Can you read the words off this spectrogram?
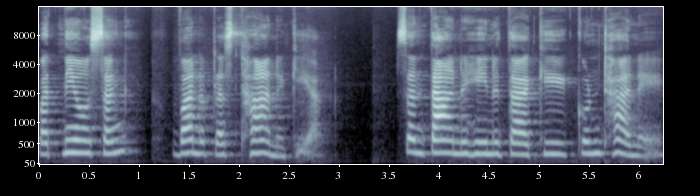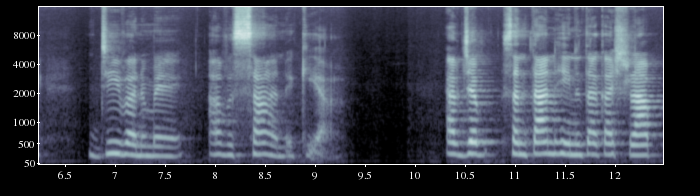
पत्नियों संग वन प्रस्थान किया। संतानहीनता की कुंठा ने जीवन में अवसान किया। अब जब संतानहीनता का श्राप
